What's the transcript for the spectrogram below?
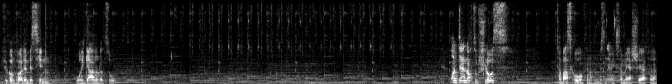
Dafür kommt heute ein bisschen Oregano dazu. Und dann noch zum Schluss Tabasco für noch ein bisschen extra mehr Schärfe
